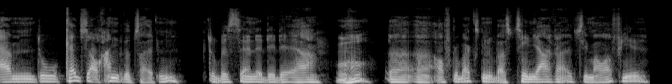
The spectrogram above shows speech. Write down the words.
ähm, du kennst ja auch andere Zeiten. Du bist ja in der DDR mhm. äh, äh, aufgewachsen. Du warst zehn Jahre, als die Mauer fiel.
